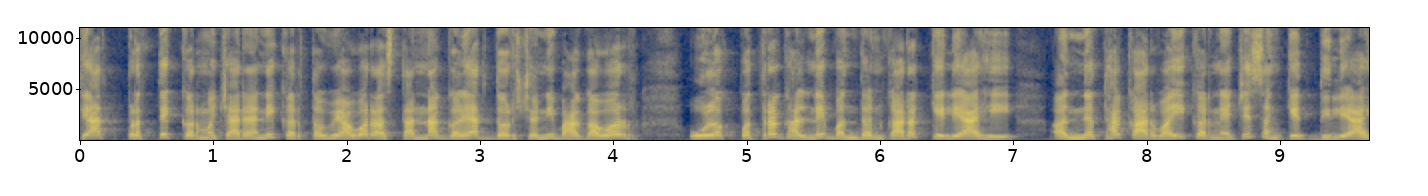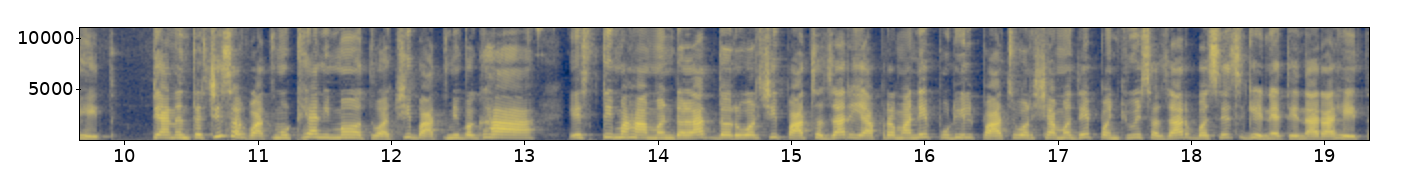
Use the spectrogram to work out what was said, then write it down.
त्यात प्रत्येक कर्मचाऱ्याने कर्तव्यावर असताना गळ्यात दर्शनी भागावर ओळखपत्र घालणे बंधनकारक केले आहे. अन्यथा कारवाई करण्याचे संकेत दिले आहेत. त्यानंतरची सर्वात मोठी आणि महत्त्वाची बातमी बघा. एस टी महामंडळात दरवर्षी पाच हजार याप्रमाणे पुढील पाच वर्षामध्ये पंचवीस हजार बसेस घेण्यात येणार आहेत.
